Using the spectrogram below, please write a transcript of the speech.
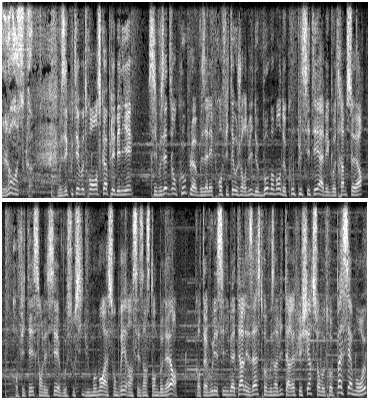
L'horoscope. Vous écoutez votre horoscope les béliers? Si vous êtes en couple, vous allez profiter aujourd'hui de beaux moments de complicité avec votre âme sœur. Profitez sans laisser vos soucis du moment assombrir hein, ces instants de bonheur. Quant à vous les célibataires, les astres vous invitent à réfléchir sur votre passé amoureux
